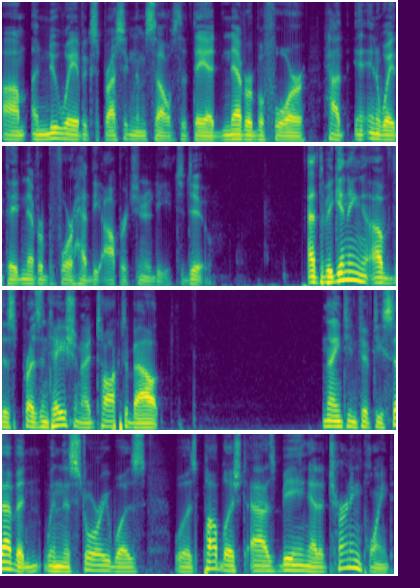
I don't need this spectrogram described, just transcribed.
um, a new way of expressing themselves that they had never before had, in a way that they'd never before had the opportunity to do. At the beginning of this presentation, I talked about 1957 when this story was was published as being at a turning point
